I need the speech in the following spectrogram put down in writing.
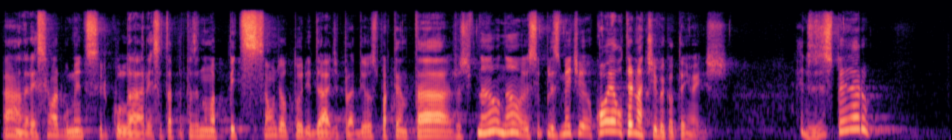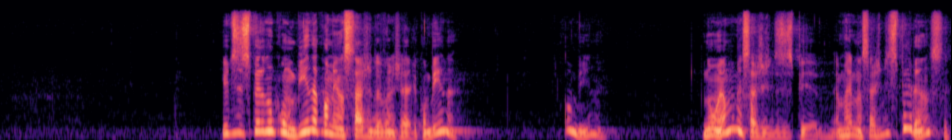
Ah, André, esse é um argumento circular. Você está fazendo uma petição de autoridade para Deus para tentar justificar. Não, não, eu simplesmente. Qual é a alternativa que eu tenho a isso? É desespero. E o desespero não combina com a mensagem do Evangelho, combina? Combina. Não é uma mensagem de desespero, é uma mensagem de esperança.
